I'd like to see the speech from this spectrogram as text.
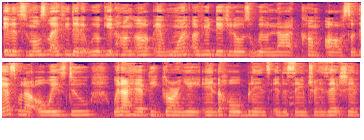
it is most likely that it will get hung up and one of your digitals will not come off. So that's what I always do when I have the Garnier and the whole blends in the same transaction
